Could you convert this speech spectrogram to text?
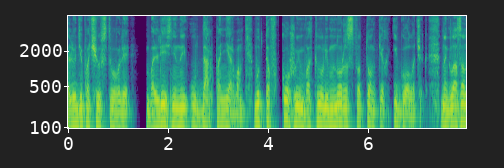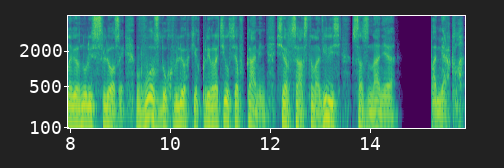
Люди почувствовали болезненный удар по нервам, будто в кожу им воткнули множество тонких иголочек. На глаза навернулись слезы, воздух в легких превратился в камень, сердца остановились, сознание померкло.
